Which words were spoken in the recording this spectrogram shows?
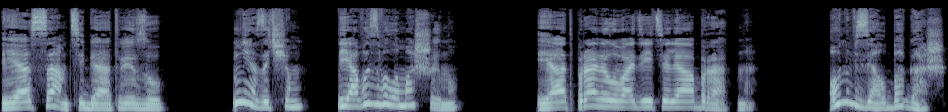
«Я сам тебя отвезу». «Незачем. Я вызвала машину. Я отправил водителя обратно. Он взял багаж.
